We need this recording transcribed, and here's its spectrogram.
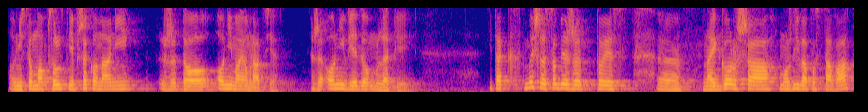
Oni są absolutnie przekonani, że to oni mają rację że oni wiedzą lepiej. I tak myślę sobie, że to jest e, najgorsza możliwa postawa,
